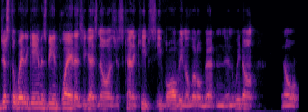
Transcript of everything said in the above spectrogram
just the way the game is being played as you guys know is just kind of keeps evolving a little bit. And, and we don't you know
